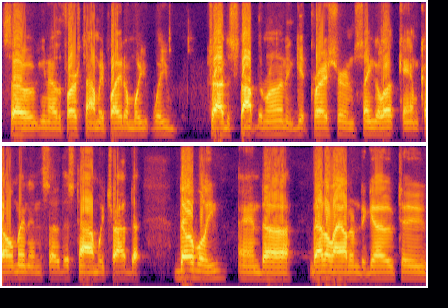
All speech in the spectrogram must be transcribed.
so, you know, the first time we played them, we, we tried to stop the run and get pressure and single up Cam Coleman. And so this time we tried to double him, and uh, that allowed him to go to,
